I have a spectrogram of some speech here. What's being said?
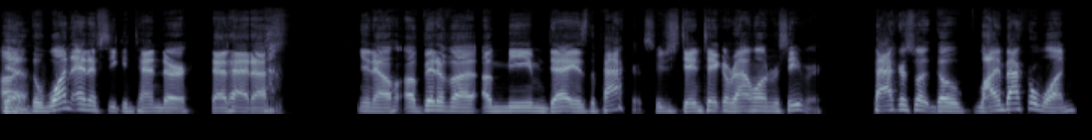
Uh, Yeah. The one NFC contender that had a, you know, a bit of a, a meme day is the Packers, who just didn't take a round one receiver. Packers go linebacker one,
